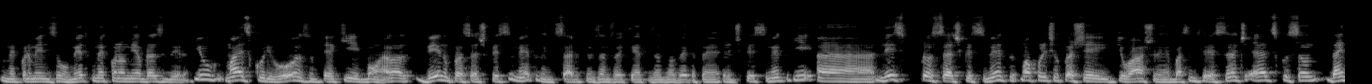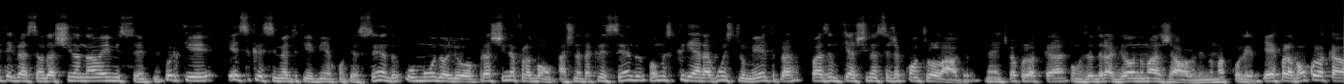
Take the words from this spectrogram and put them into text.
uma, economia de desenvolvimento com uma economia brasileira. E o mais curioso é que, bom, ela veio no processo de crescimento, a gente sabe que nos anos 80 nos anos 90 foi um período de crescimento, e ah, nesse processo de crescimento, uma política que eu achei, que eu acho né, bastante interessante, é a discussão da integração da China na OMC, né? porque esse crescimento que vinha acontecendo, o mundo olhou para a China e falou, bom, a China está crescendo, vamos criar algum instrumento para fazer com que a China seja controlável, né? A gente vai colocar, vamos dizer, o dragão numa jaula, numa coleira. E aí falou, vamos colocar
